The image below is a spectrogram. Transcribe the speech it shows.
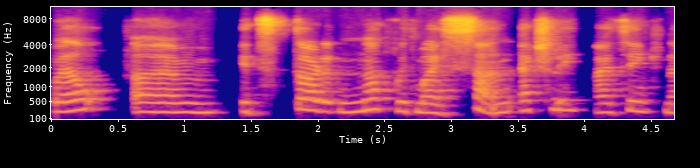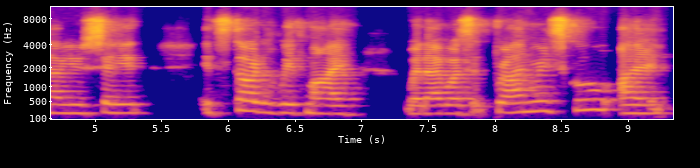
Well, um, it started not with my son. Actually, I think now you say it, it started with my when I was at primary school. I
